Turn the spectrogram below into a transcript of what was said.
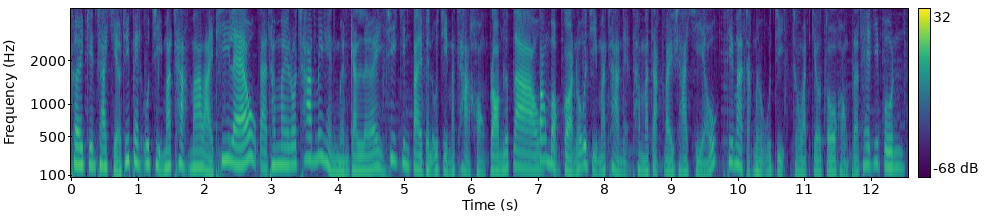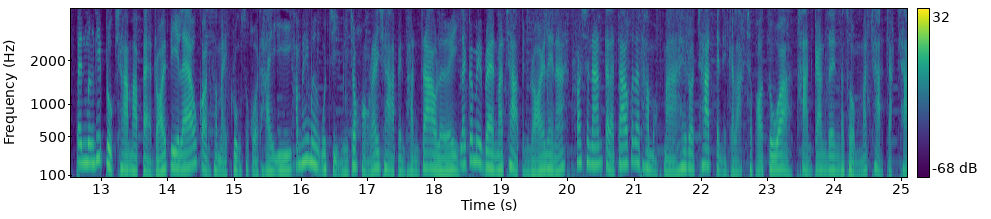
เคยกินชาเขียวที่เป็นอุจิมัทฉะมาหลายที่แล้ว แต่ทำไมรสชาติไม่เห็นเหมือนกันเลย ที่กินไปเป็นอุจิมัทฉะของปลอมหรือเปล่า ต้องบอกก่อนว่าอุจิมัทฉะเนี่ยทำมาจากใบชาเขียว ที่มาจากเมืองอุจิ จังหวัดเกียวโตของประเทศญี่ปุ่น เป็นเมืองที่ปลูกชามา 800 ปีแล้วก่อนสมัยกรุงสุโขทัยอีกทำให้เมืองอุจิมีเจ้าของไร่ชาเป็นพันเจ้าเลย และก็มีแบรนด์มัทฉะเป็นร้อยเลยนะ เพราะฉะนั้นแต่ละเจ้าก็จะทำออกมาให้รสชาติเป็นเอกลักษณ์เฉพาะตัว ผ่านการเบลนผสมมัทฉะจากชา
